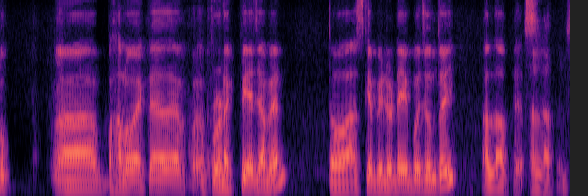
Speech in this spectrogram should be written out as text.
খুব ভালো একটা প্রোডাক্ট পেয়ে যাবেন। তো আজকে ভিডিওটা এই পর্যন্তই। আল্লাহ হাফেজ। আল্লাহ হাফেজ।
